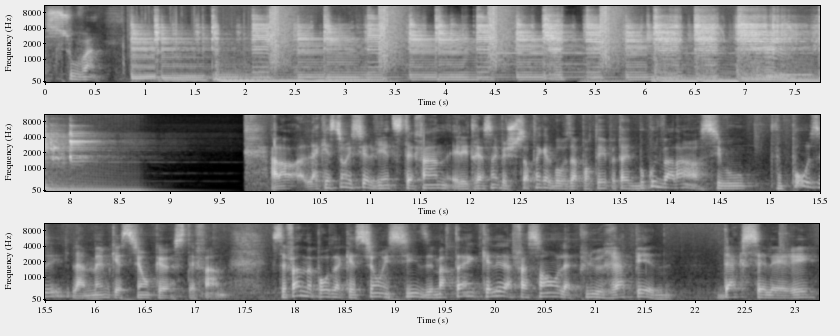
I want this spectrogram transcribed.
souvent. Alors, la question ici, elle vient de Stéphane. Elle est très simple et je suis certain qu'elle va vous apporter peut-être beaucoup de valeur si vous vous posez la même question que Stéphane. Stéphane me pose la question ici, il dit Martin, quelle est la façon la plus rapide d'accélérer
